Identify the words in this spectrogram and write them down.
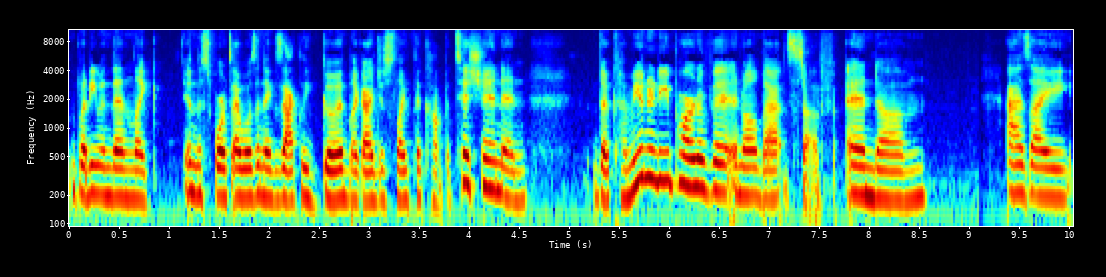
but even then, like in the sports, I wasn't exactly good. Like I just liked the competition and the community part of it and all that stuff. And um, as I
